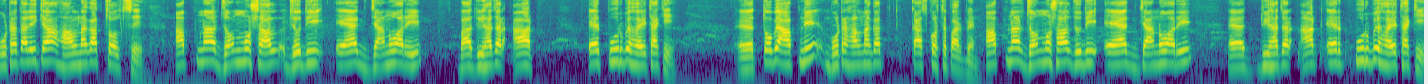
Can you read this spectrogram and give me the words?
ভোটার তালিকা হালনাগাদ চলছে। আপনার জন্মসাল যদি এক জানুয়ারি বা দুই হাজার আট এর পূর্বে হয়ে থাকে তবে আপনি ভোটার হালনাগাদ কাজ করতে পারবেন। আপনার জন্মসাল যদি এক জানুয়ারি দুই হাজার আট এর পূর্বে হয়ে থাকে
